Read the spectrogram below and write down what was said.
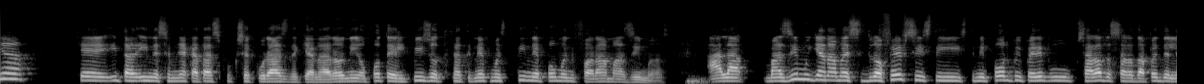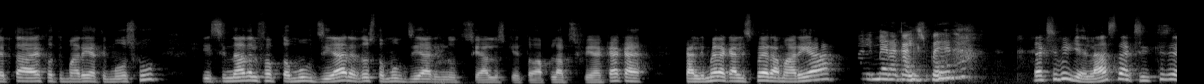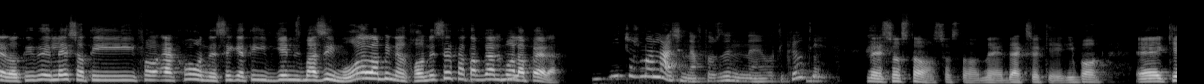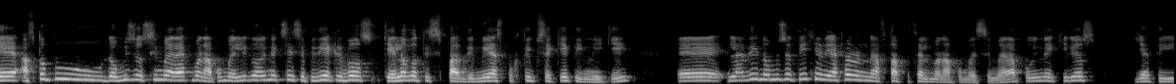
και ήταν, είναι σε μια κατάσταση που ξεκουράζεται και αναρώνει, οπότε ελπίζω ότι θα την έχουμε στην επόμενη φορά μαζί μας. Αλλά μαζί μου για να με συντροφεύσει στη, στην υπόλοιπη περίπου 40-45 λεπτά έχω τη Μαρία Τιμόσχου, η συνάδελφα από το MoveGR, εδώ στο MoveGR είναι ούτως ή άλλως και το απλά ψηφιακά. καλημέρα, καλησπέρα Μαρία. Καλημέρα, καλησπέρα. Εντάξει, μην γελάς, εντάξει, ξέρω ότι δεν λες ότι αγχώνεσαι γιατί βγαίνεις μαζί μου, αλλά μην αγχώνεσαι, θα τα βγάλουμε όλα πέρα. Μίτσος μαλάς είναι αυτός, δεν είναι ότι και ότι. Ναι, σωστό, σωστό. Ναι, εντάξει, οκ. Okay. Λοιπόν, ε, και αυτό που νομίζω σήμερα έχουμε να πούμε λίγο είναι, ξέρεις, επειδή ακριβώς και λόγω της πανδημίας που χτύπησε και τη νίκη, ε, δηλαδή νομίζω ότι έχει ενδιαφέρον αυτά που θέλουμε να πούμε σήμερα, που είναι κυρίως γιατί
